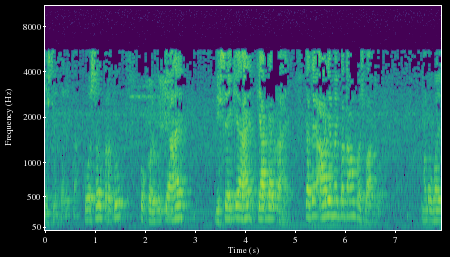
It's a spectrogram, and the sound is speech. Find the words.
निश्चय करेगा। कोशव क्रतु, वो क्रतु क्या है? निश्चय क्या है? क्या करता है? कहते आगे मैं बताऊँगा उस बात को। मनोभय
